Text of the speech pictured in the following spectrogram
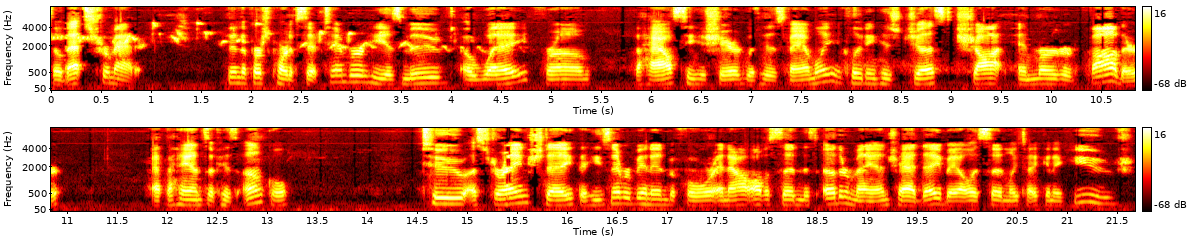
So that's traumatic. Then the first part of September, he has moved away from the house he has shared with his family, including his just shot and murdered father, at the hands of his uncle to a strange state that he's never been in before, and now all of a sudden this other man, Chad Daybell, has suddenly taken a huge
